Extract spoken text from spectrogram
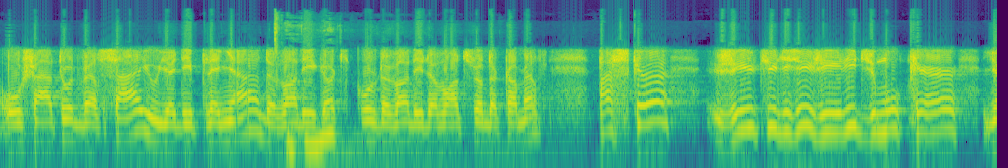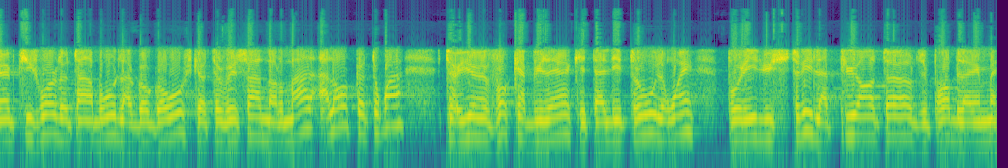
au château de Versailles où il y a des plaignants devant des gars qui courent devant des devantures de commerce parce que j'ai utilisé, j'ai ri du mot care. Il y a un petit joueur de tambour de la gauche qui a trouvé ça normal, alors que toi, tu as eu un vocabulaire qui est allé trop loin pour illustrer la puanteur du problème.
